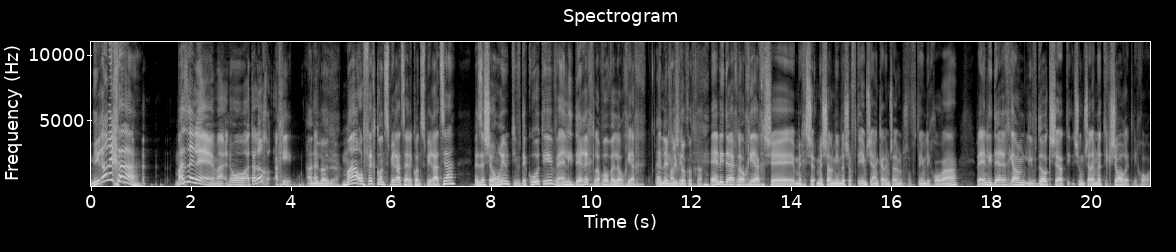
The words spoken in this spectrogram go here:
נראה לך! מה זה ל... מה- נו, אתה לא יכול... אחי, אני לא יודע. מה הופך קונספירציה לקונספירציה? בזה שאומרים, תבדקו אותי, ואין לי דרך לבוא ולהוכיח אין את לי איך מה לבדוק. אותך. אין לי דרך להוכיח שמשלמים לשופטים, שיאנקל'ה משלם לשופטים לכאורה, ואין לי דרך גם לבדוק שהת- שהוא משלם לתקשורת לכאורה.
